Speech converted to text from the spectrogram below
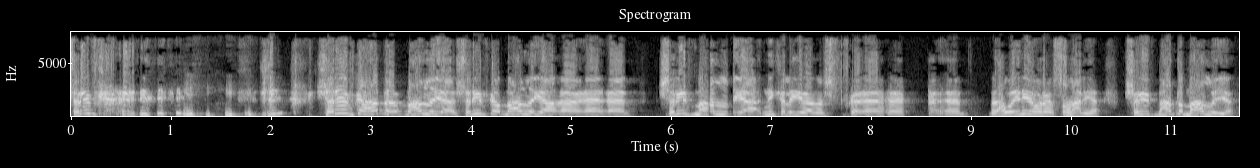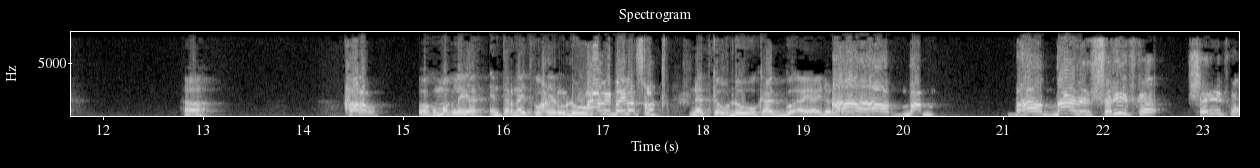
shariifka shariifka hadda ma hadlaya shariifka ma hadlaya shariif ma hadlaya ninka la yidhahdo madaxweynihii hore soomaaliya. Shariif ma hadda ma hadlaya. Ha. Halo? Waa ku maqlaya internetka yar u dhow. Netka u dhow kaa go'aya ha ha ha maalin shariifka shariifka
